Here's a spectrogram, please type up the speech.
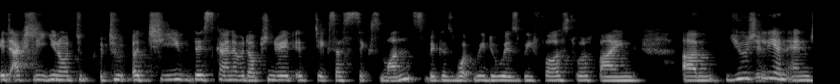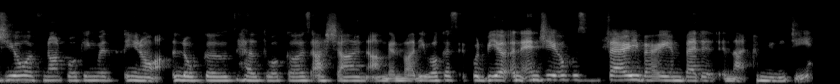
it actually you know to, to achieve this kind of adoption rate it takes us six months because what we do is we first will find um, usually an ngo if not working with you know local health workers asha and anganwadi workers it would be a, an ngo who's very very embedded in that community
